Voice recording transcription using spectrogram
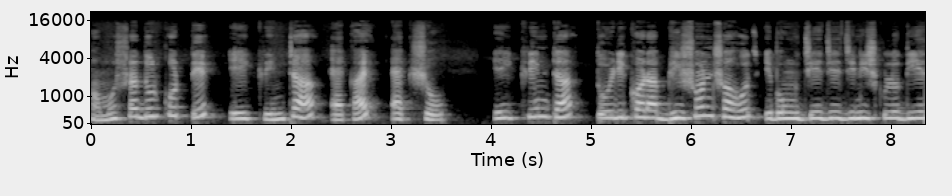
সমস্যা দূর করতে এই ক্রিমটা একাই একশো। এই ক্রিমটা তৈরি করা ভীষণ সহজ এবং যে যে জিনিসগুলো দিয়ে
